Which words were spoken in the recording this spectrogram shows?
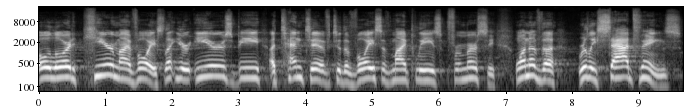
O Lord, hear my voice. Let your ears be attentive to the voice of my pleas for mercy. One of the really sad things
